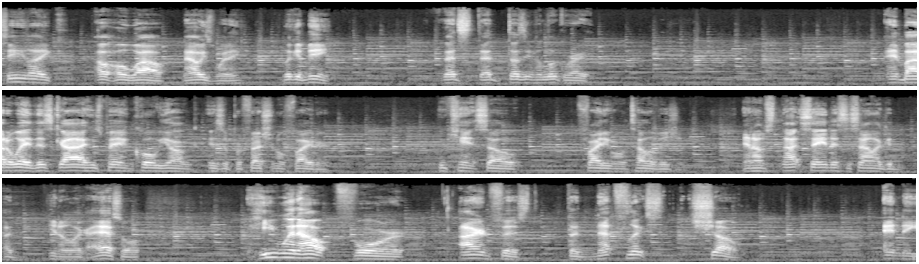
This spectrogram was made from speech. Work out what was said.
See, like, oh, oh, wow. Now he's winning. Look at me. That's that doesn't even look right. And by the way, this guy who's paying Cole Young is a professional fighter who can't sell fighting on television. And I'm not saying this to sound like a, a you know, like an asshole. He went out for Iron Fist, the Netflix show, and they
